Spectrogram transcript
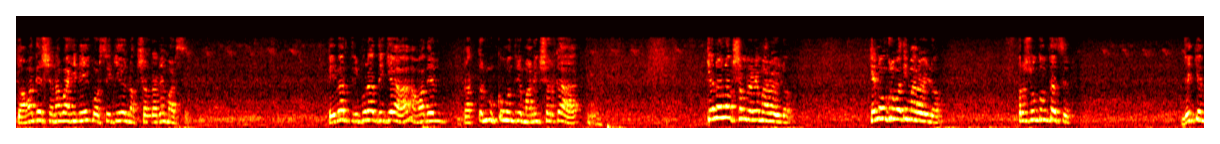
তো আমাদের সেনাবাহিনী করছে কি নকশালরারে মারছে। এবার ত্রিপুরা থেকে আমাদের প্রাক্তন মুখ্যমন্ত্রী মানিক সরকার কেন নকশালরারে মারা হইল? কেন উগ্রবাদী মারা হইল? প্রশ্ন তুলতেছে। দেখেন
